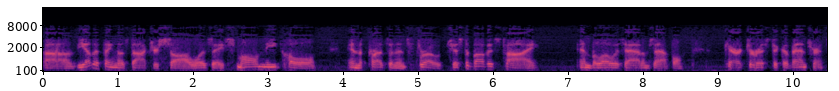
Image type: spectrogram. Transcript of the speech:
Uh, the other thing those doctors saw was a small, neat hole in the president's throat, just above his tie and below his Adam's apple, characteristic of entrance.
